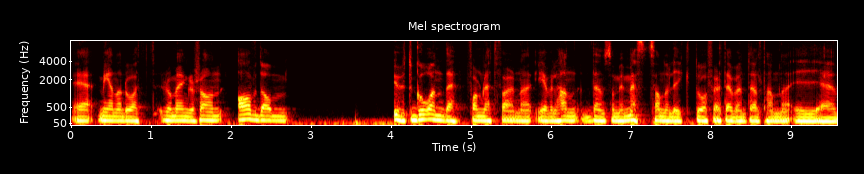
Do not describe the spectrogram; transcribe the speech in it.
Eh, menar då att Romain Grosjean av de utgående Formel 1-förarna är väl han den som är mest sannolik då för att eventuellt hamna i, eh,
